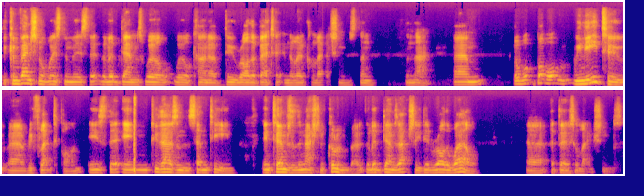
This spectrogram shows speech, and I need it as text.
the conventional wisdom is that the Lib Dems will will kind of do rather better in the local elections than than that. Um, but what, but what we need to uh, reflect upon is that in 2017, in terms of the national equivalent vote, the Lib Dems actually did rather well uh, at those elections.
